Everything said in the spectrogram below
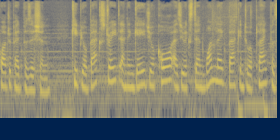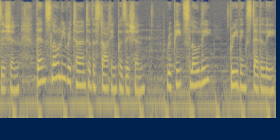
Quadruped position. Keep your back straight and engage your core as you extend one leg back into a plank position, then slowly return to the starting position. Repeat slowly, breathing steadily.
